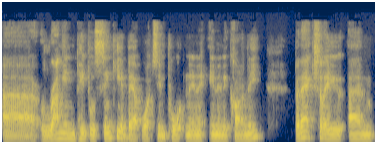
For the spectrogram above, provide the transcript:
uh, rung in people's thinking about what's important in, in an economy. But actually, um,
